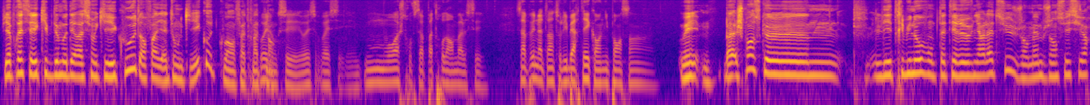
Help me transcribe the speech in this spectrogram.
Puis après, c'est l'équipe de modération qui écoute. Enfin, il y a tout le monde qui écoute, quoi, en fait, maintenant. donc c'est, ouais, c'est- ouais, moi je trouve ça pas trop normal. C'est, c'est un peu une atteinte aux libertés quand on y pense. Hein. Oui, bah, je pense que hum, pff, les tribunaux vont peut-être y revenir là-dessus. Même, j'en suis sûr.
